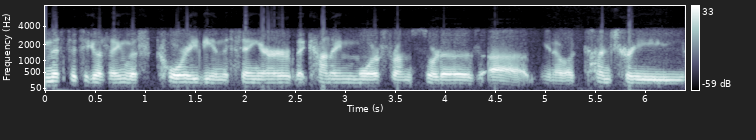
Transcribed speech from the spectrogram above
in this particular thing with Corey being the singer, but coming more from sort of uh, you know a country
